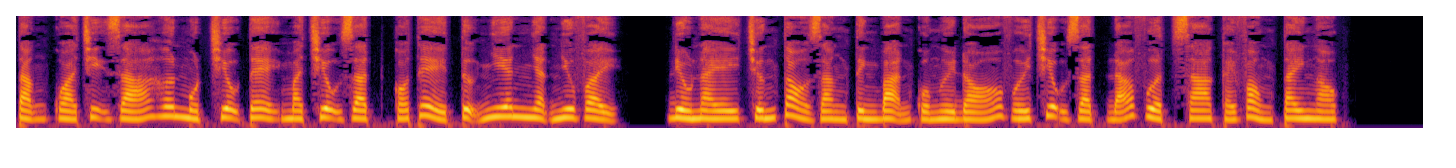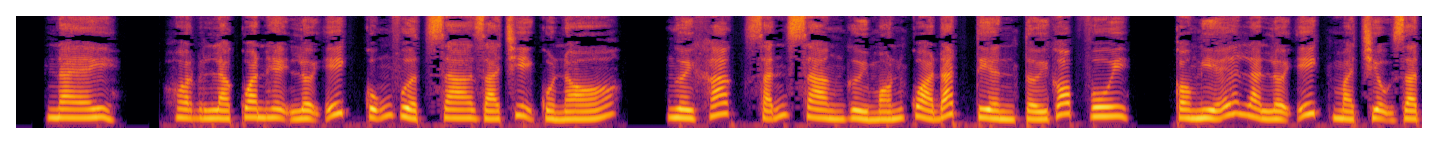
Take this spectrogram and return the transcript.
tặng quà trị giá hơn một triệu tệ mà triệu giật có thể tự nhiên nhận như vậy. Điều này chứng tỏ rằng tình bạn của người đó với triệu giật đã vượt xa cái vòng tay ngọc. Này, hoặc là quan hệ lợi ích cũng vượt xa giá trị của nó. Người khác sẵn sàng gửi món quà đắt tiền tới góp vui, có nghĩa là lợi ích mà triệu giật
